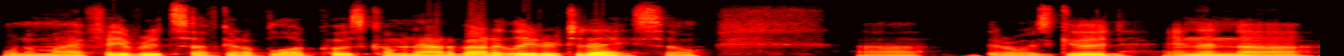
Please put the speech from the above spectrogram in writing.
one of my favorites. I've got a blog post coming out about it later today, so uh, they're always good. And then uh,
